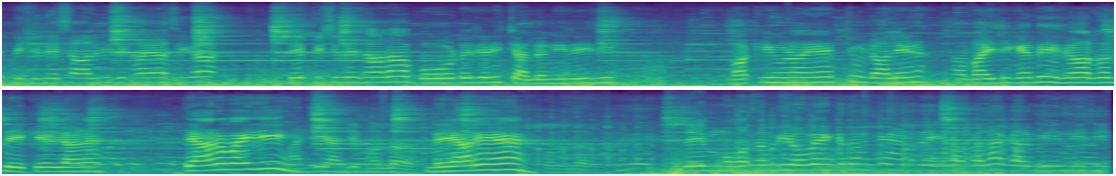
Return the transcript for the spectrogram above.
ਇਹ ਪਿਛਲੇ ਸਾਲ ਵੀ ਦਿਖਾਇਆ ਸੀਗਾ ਤੇ ਪਿਛਲੇ ਸਾਲ ਆ ਬੋਟ ਜਿਹੜੀ ਚੱਲ ਨਹੀਂ ਰਹੀ ਸੀ। ਬਾਕੀ ਹੁਣ ਆਏ ਆ ਝੂਟਾ ਲੈਣ। ਆ ਬਾਈ ਜੀ ਕਹਿੰਦੇ ਇਸ ਵਾਰ ਤਾਂ ਲੈ ਕੇ ਜਾਣਾ। ਤਿਆਰ ਹੋ ਬਾਈ ਜੀ? ਹਾਂਜੀ ਹਾਂਜੀ ਫੁੱਲ। ਨਜ਼ਾਰੇ ਫੁੱਲ ਤੇ ਮੌਸਮ ਵੀ ਹੋਵੇ ਇੱਕਦਮ ਘੈਂਟ ਦੇਖ ਲਾ ਪਹਿਲਾਂ ਗਰਮੀ ਇੰਨੀ ਸੀ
